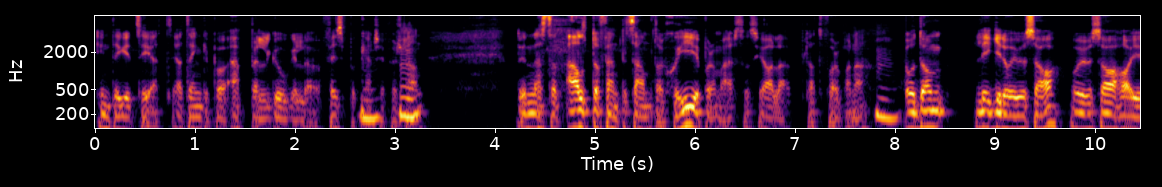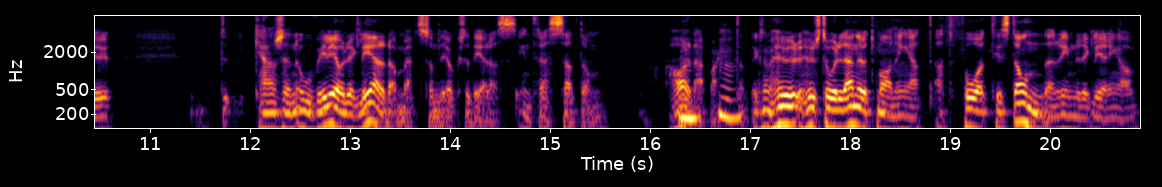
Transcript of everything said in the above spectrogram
integritet. Jag tänker på Apple, Google och Facebook mm. kanske i första mm. hand. Det är nästan allt offentligt samtal sker på de här sociala plattformarna. Mm. Och de ligger då i USA och USA har ju kanske en ovilja att reglera dem eftersom det är också deras intresse att de har mm. den här makten. Mm. Liksom, hur, hur stor är den utmaningen att, att få till stånd en rimlig reglering av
